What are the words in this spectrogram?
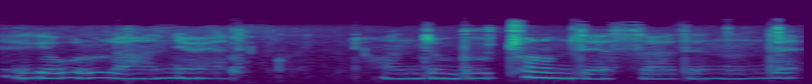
이게 원래 아니어야 됐거든요. 완전 물처럼 됐어야 됐는데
